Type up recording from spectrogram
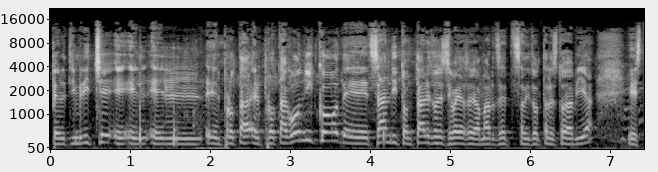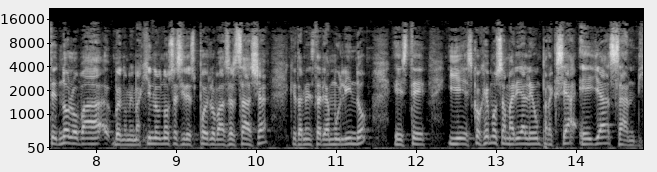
pero el timbiriche, eh, el, el- el prota- el protagónico de Sandy Tontales, no sé si vayas a llamarse Sandy Tontales todavía, este, no lo va, bueno, me imagino, no sé si después lo va a hacer Sasha, que también estaría muy lindo, este, y escogemos a María León para que sea ella Sandy.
